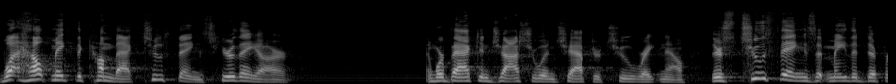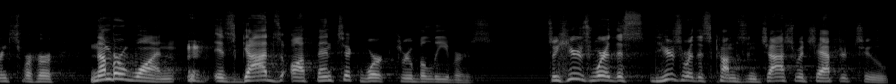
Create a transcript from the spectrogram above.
What helped make the comeback? Two things. Here they are. And we're back in Joshua in chapter 2 right now. There's two things that made the difference for her. Number one is God's authentic work through believers. So here's where this, here's where this comes in Joshua chapter 2.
